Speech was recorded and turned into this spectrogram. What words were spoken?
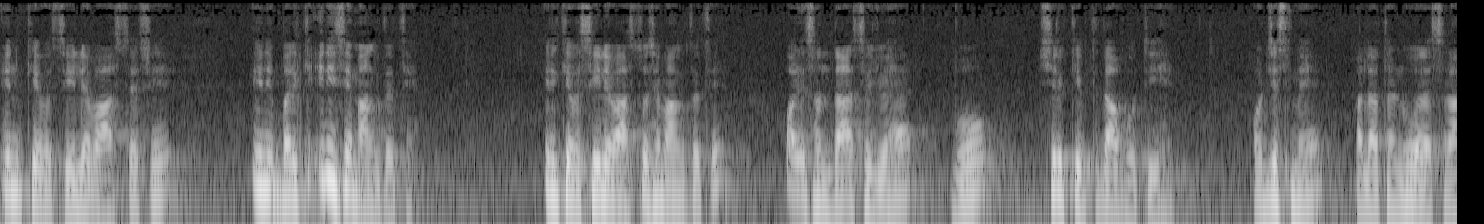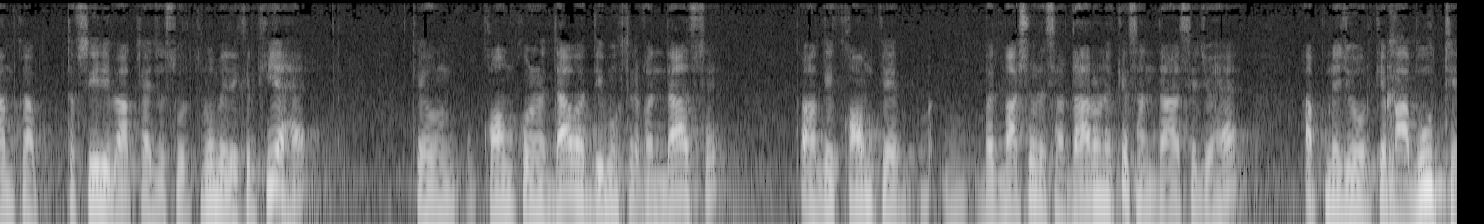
ان کے وسیلے واسطے سے، ان بلکہ انہی سے مانگتے تھے۔ ان کے وسیلے واسطوں سے مانگتے تھے اور اس انداز سے جو ہے وہ شرک کی ابتدا ہوتی ہے۔ اور جس میں اللہ تعالیٰ علیہ السلام کا تفصیلی واقعہ جو صورت نو میں ذکر کیا ہے کہ ان قوم کو انہوں نے دعوت دی مختلف انداز سے، تو آگے قوم کے بدماشوں نے، سرداروں نے کس انداز سے جو ہے اپنے جو ان کے معبود تھے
